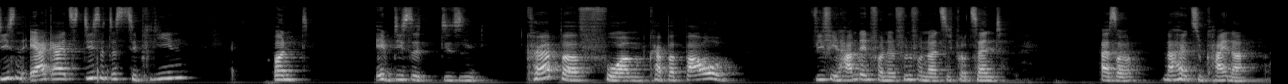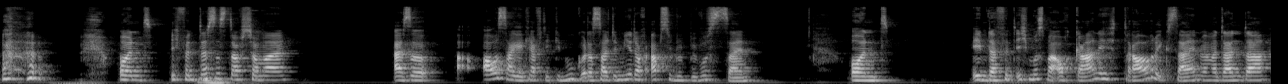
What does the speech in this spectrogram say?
diesen Ehrgeiz, diese Disziplin und eben diese, diesen Körperform, Körperbau, wie viel haben denn von den 95 Prozent? Also nahezu keiner. Und ich finde, das ist doch schon mal, also aussagekräftig genug oder sollte mir doch absolut bewusst sein. Und eben da finde ich, muss man auch gar nicht traurig sein, wenn man dann da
